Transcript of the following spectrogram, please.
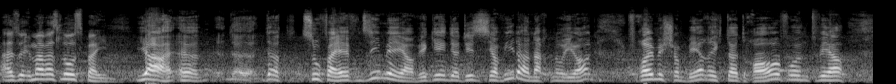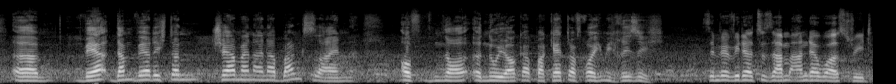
Also immer was los bei Ihnen. Ja, äh, dazu verhelfen Sie mir ja. Wir gehen ja dieses Jahr wieder nach New York. Ich freue mich schon bärig da drauf und wer, äh, wer, dann werde ich dann Chairman einer Bank sein auf New Yorker Parkett. Da freue ich mich riesig. Sind wir wieder zusammen an der Wall Street.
